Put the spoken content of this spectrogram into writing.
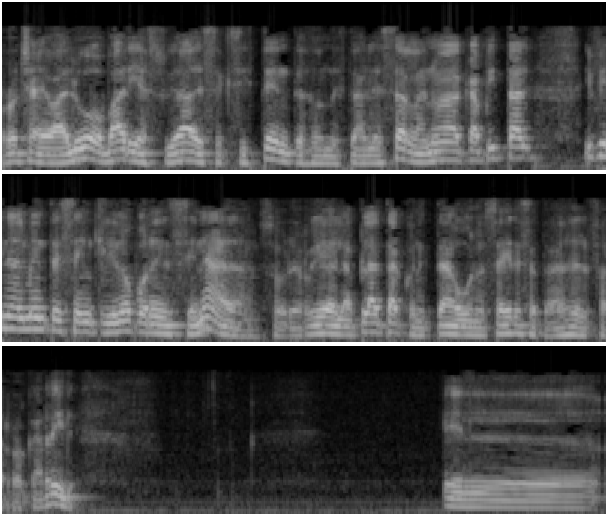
Rocha evaluó varias ciudades existentes donde establecer la nueva capital y finalmente se inclinó por Ensenada, sobre Río de la Plata, conectada a Buenos Aires a través del ferrocarril. El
